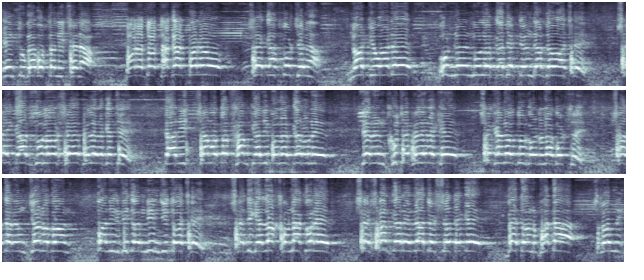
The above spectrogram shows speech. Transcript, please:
কিন্তু ব্যবস্থা নিচ্ছে না। বরাদ্দ থাকার পরেও সে কাজ করছে না। নয়টি ওয়ার্ডে উন্নয়নমূলক কাজের টেন্ডার দেওয়া আছে। সেই কাজগুলো সে ফেলে রেখেছে। তার ইচ্ছা মতো খামখেয়ালিপনার কারণে ট্রেন খুঁজে ফেলে রেখে সেখানেও দুর্ঘটনা ঘটছে। সাধারণ জনগণ পানির ভিতর নিমজিত আছে। সেদিকে লক্ষ্য না করে সে সরকারের রাজস্ব থেকে বেতন ভাতা, শ্রমিক,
